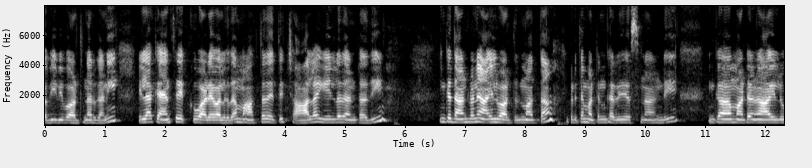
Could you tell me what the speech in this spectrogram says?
అవి ఇవి వాడుతున్నారు కానీ ఇలా క్యాన్సే ఎక్కువ వాడేవాళ్ళు కదా. మా అత్తది అయితే చాలా ఏళ్ళదంట అది. ఇంకా దాంట్లోనే ఆయిల్ వాడుతుంది మా అత్త. ఇక్కడైతే మటన్ కర్రీ చేస్తున్నా అండి. ఇంకా మటన్ ఆయిల్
